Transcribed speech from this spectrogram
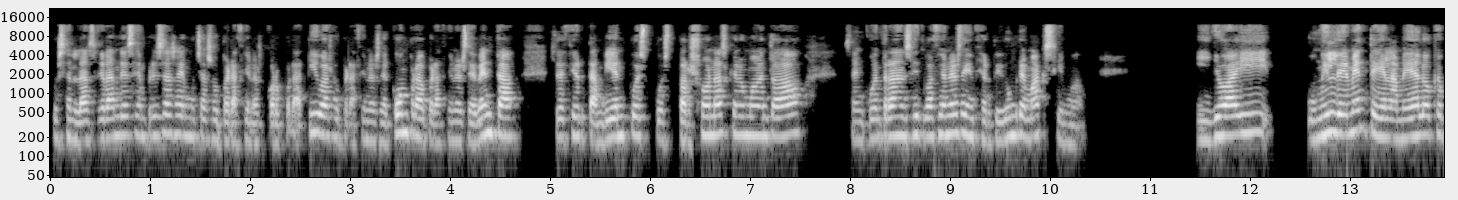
pues en las grandes empresas hay muchas operaciones corporativas, operaciones de compra, operaciones de venta, es decir, también pues, pues personas que en un momento dado se encuentran en situaciones de incertidumbre máxima. Y yo ahí, humildemente en la medida de lo que he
